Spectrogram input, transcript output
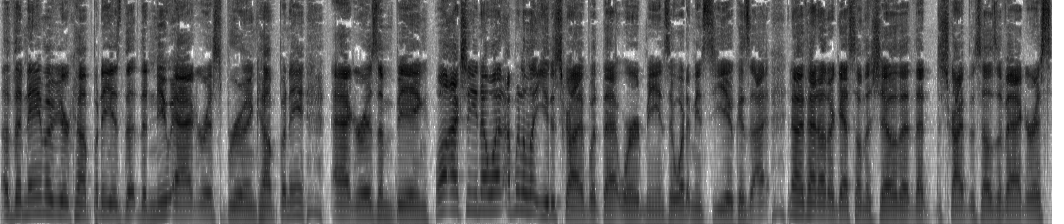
of, the name of your company is the, the New Agorist Brewing Company. Agorism being well, actually, you know what? I'm going to let you describe what that word means and what it means to you, because I, you know, I've had other guests on the show that, that describe themselves as agorist.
